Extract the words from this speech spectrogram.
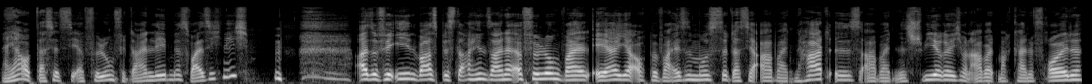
Naja, ob das jetzt die Erfüllung für dein Leben ist, weiß ich nicht. Also für ihn war es bis dahin seine Erfüllung, weil er ja auch beweisen musste, dass ja Arbeiten hart ist, Arbeiten ist schwierig und Arbeit macht keine Freude,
